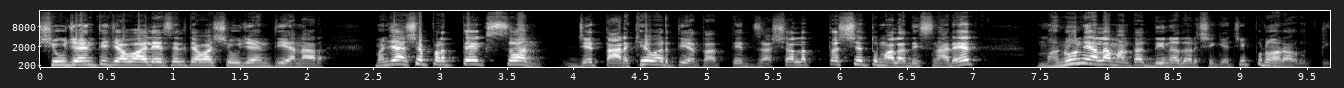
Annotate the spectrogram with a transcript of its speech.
शिवजयंती जेव्हा आली असेल तेव्हा शिवजयंती येणार. म्हणजे असे प्रत्येक सण जे तारखेवरती येतात ते जशाला तसे तुम्हाला दिसणार आहेत. म्हणून याला म्हणतात दिनदर्शिकेची पुनरावृत्ती.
